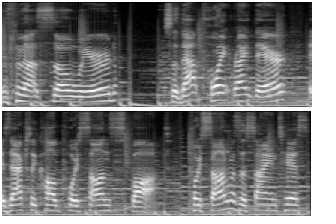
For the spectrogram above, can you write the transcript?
Isn't that so weird? So that point right there is actually called Poisson's spot. Poisson was a scientist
